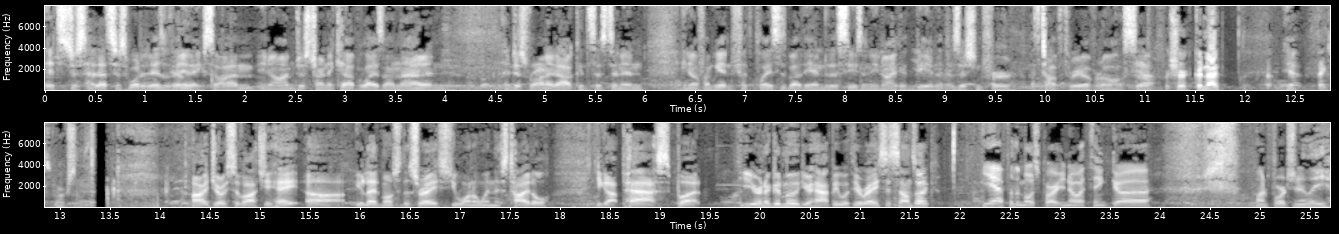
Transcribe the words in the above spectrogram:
it's just that's just what it is with anything. So I'm you know I'm just trying to capitalize on that and and just run it out consistent and you know if I'm getting fifth places by the end of the season, you know, I could be in a position for the top three overall. So yeah, for sure. Good night. Yeah, thanks. Works. All right, Joey Savatgy. Hey, uh, you led most of this race. You want to win this title. You got passed, but you're in a good mood. You're happy with your race. It sounds like. Yeah, for the most part. You know, I think. Uh, unfortunately,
